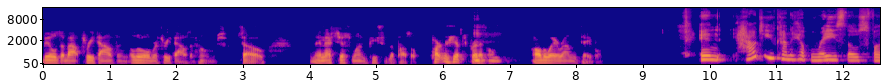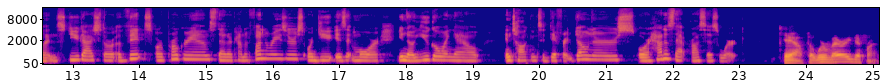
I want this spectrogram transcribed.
builds about 3,000, a little over 3,000 homes. So, and that's just one piece of the puzzle. Partnership's critical mm-hmm. all the way around the table. And how do you kind of help raise those funds? Do you guys throw events or programs that are kind of fundraisers, or do you, is it more, you know, you going out and talking to different donors, or how does that process work? Yeah, so we're very different,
